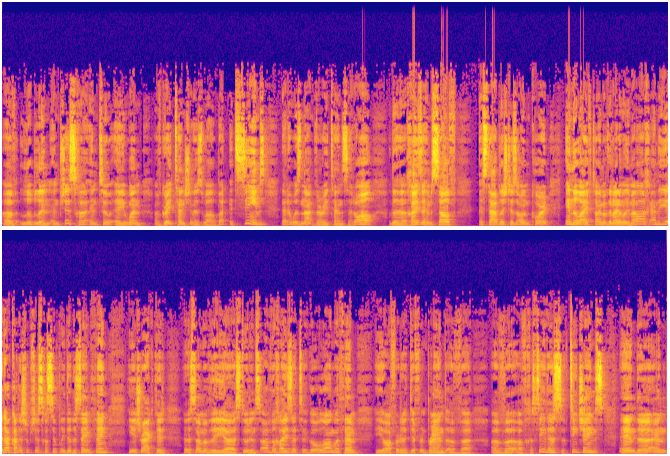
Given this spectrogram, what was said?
of Lublin and Pshischa into a one of great tension as well. But it seems that it was not very tense at all. The Chayza himself established his own court in the lifetime of the Naim Malach, and the Yid HaKadosh of Pshischa simply did the same thing. He attracted some of the uh, students of the Chayza to go along with him. He offered a different brand of uh, of, uh, of Hasidus, of teachings, and uh, and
